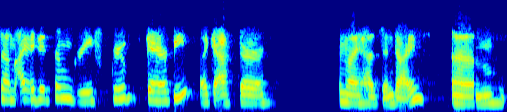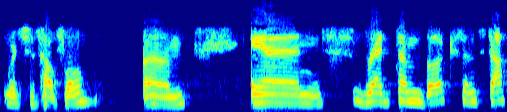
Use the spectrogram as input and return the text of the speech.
some, I did some grief group therapy, like after my husband died um, which is helpful. Um, and read some books and stuff,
